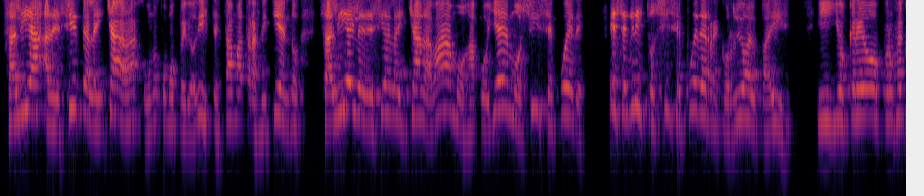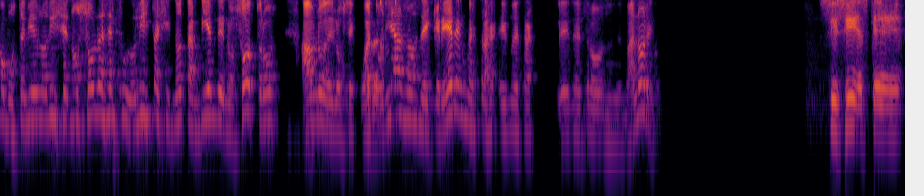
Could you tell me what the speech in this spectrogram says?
salía a decirle a la hinchada, uno como periodista estaba transmitiendo, salía y le decía a la hinchada, vamos, apoyemos, sí se puede. Ese grito sí se puede recorrió al país. Y yo creo, profe, como usted bien lo dice, no solo es del futbolista, sino también de nosotros. Hablo de los ecuatorianos, de creer en, nuestras, en, nuestros valores. Sí, sí, es que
